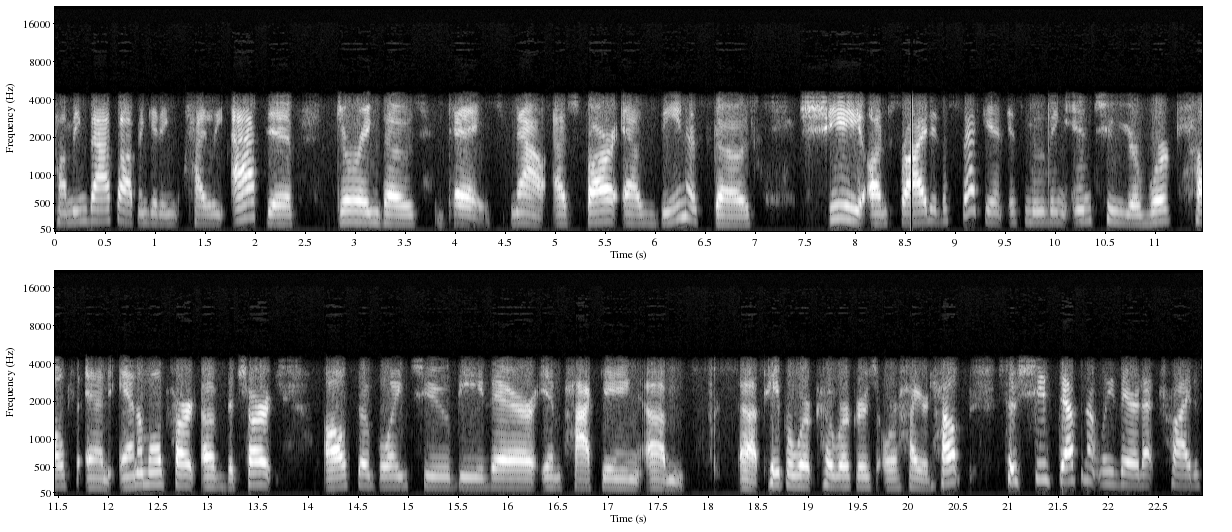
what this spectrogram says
coming back up and getting highly active during those days. Now, as far as Venus goes, she on Friday the 2nd is moving into your work, health, and animal part of the chart. Also, going to be there impacting um, uh, paperwork, coworkers, or hired help. So she's definitely there to try to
